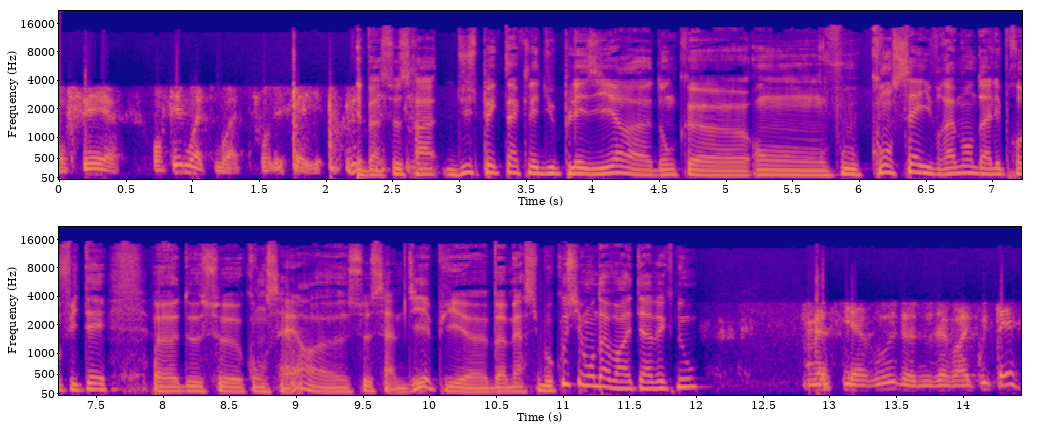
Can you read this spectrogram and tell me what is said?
on, fait on fait moite moite, on essaye. Eh ben, ce sera du spectacle et du plaisir. Euh, Donc, euh, on vous conseille vraiment d'aller profiter euh, de ce concert euh, ce samedi. Et puis, euh, bah, merci beaucoup Simon d'avoir été avec nous. Merci à vous de nous avoir écoutés.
